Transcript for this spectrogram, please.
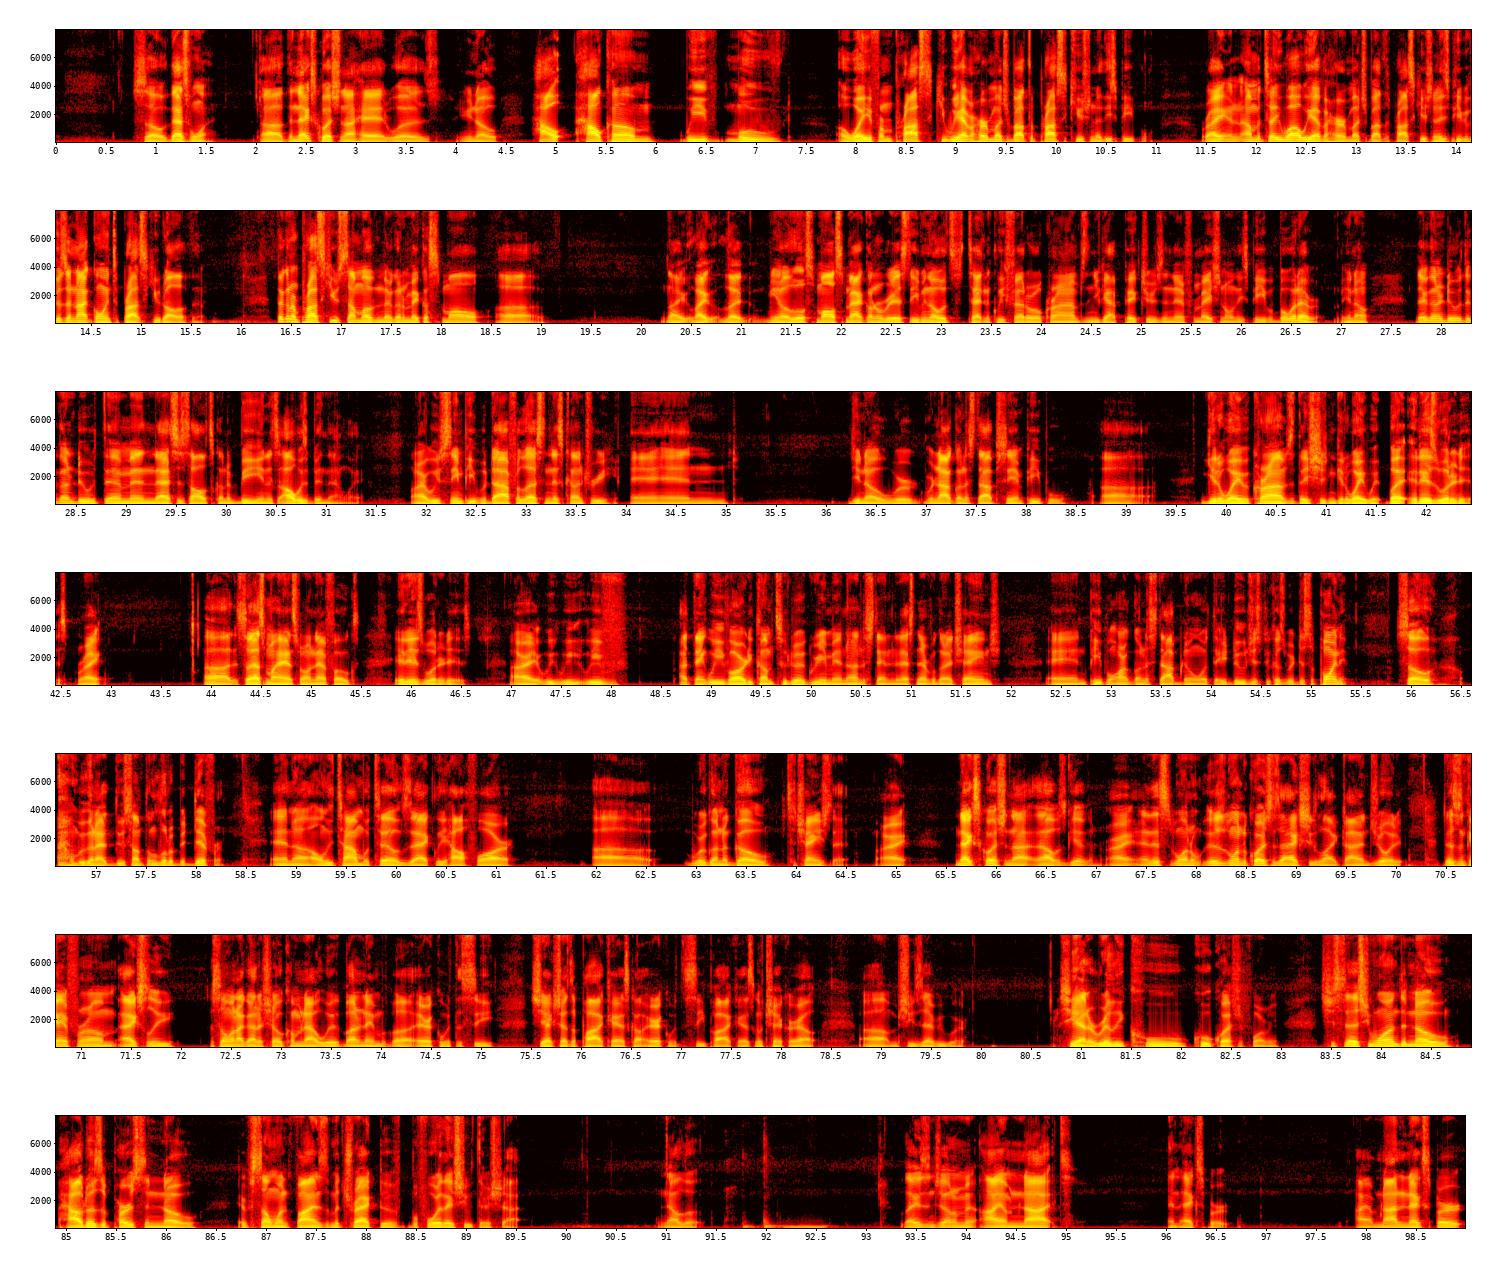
So that's one. Uh, the next question I had was, you know, how how come we've moved away from prosecute? We haven't heard much about the prosecution of these people, right? And I'm gonna tell you why we haven't heard much about the prosecution of these people because they're not going to prosecute all of them. They're gonna prosecute some of them. They're gonna make a small uh, like like like you know a little small smack on the wrist even though it's technically federal crimes and you got pictures and information on these people but whatever you know they're gonna do what they're gonna do with them and that's just all it's gonna be and it's always been that way all right we've seen people die for less in this country and you know we're we're not gonna stop seeing people uh, get away with crimes that they shouldn't get away with but it is what it is right uh, so that's my answer on that folks it is what it is all right we, we we've I think we've already come to the agreement and understanding that that's never going to change, and people aren't going to stop doing what they do just because we're disappointed. So we're going to to do something a little bit different, and uh, only time will tell exactly how far uh, we're going to go to change that. All right. Next question I, I was given. right? and this is one. This is one of the questions I actually liked. I enjoyed it. This one came from actually someone I got a show coming out with by the name of uh, Erica with the C. She actually has a podcast called Erica with the C podcast. Go check her out. Um, she's everywhere. She had a really cool, cool question for me. She says she wanted to know how does a person know if someone finds them attractive before they shoot their shot. Now, look, ladies and gentlemen, I am not an expert. I am not an expert.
